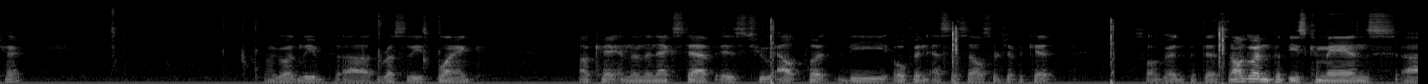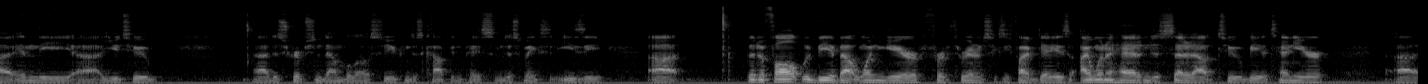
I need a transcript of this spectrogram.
Okay. I'll go ahead and leave uh, the rest of these blank. Okay, and then the next step is to output the Open SSL certificate. So I'll go ahead and put this. And I'll go ahead and put these commands uh, in the uh, YouTube uh, description down below so you can just copy and paste them. Just makes it easy. Uh, the default would be about one year for 365 days. I went ahead and just set it out to be a 10 year uh,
